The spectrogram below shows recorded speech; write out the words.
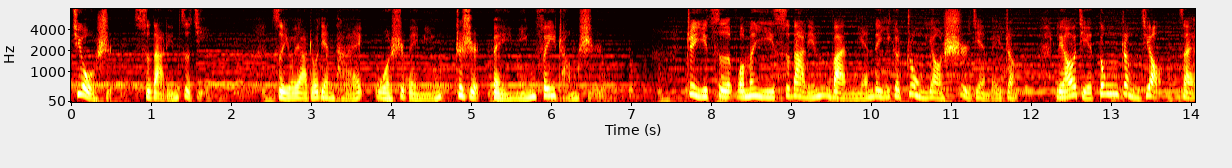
就是斯大林自己。自由亚洲电台，我是北明，这是北明非常时。这一次，我们以斯大林晚年的一个重要事件为证，了解东正教在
